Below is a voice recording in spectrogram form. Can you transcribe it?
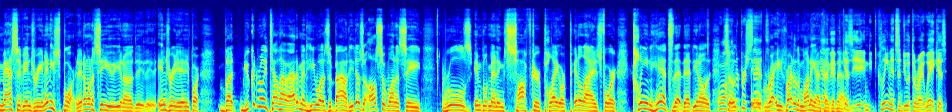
massive injury in any sport. They don't want to see you, you know, the, the injury in any sport. But you could really tell how adamant he was about. He doesn't also want to see rules implementing softer play or penalized for clean hits. That that you know, Well, so 100%. right, he's right on the money. I yeah, think in that. because it, clean hits and do it the right way. Because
